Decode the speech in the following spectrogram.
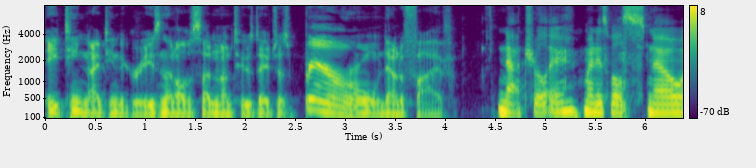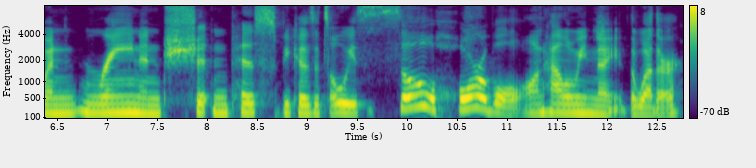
18, 19 degrees, and then all of a sudden on Tuesday, it just down to five. Naturally, might as well snow and rain and shit and piss because it's always so horrible on Halloween night, the weather.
